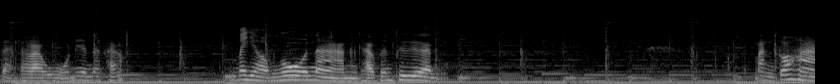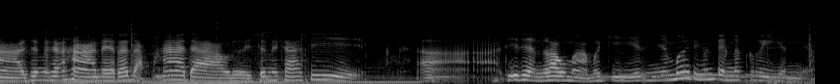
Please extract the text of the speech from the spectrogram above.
แต่เราเนี่ยนะคะไม่ยอมโง่นานค่ะเพื่อนๆ มันก็หาใช่ไหมคะหาในระดับ 5 ดาวเลยใช่ไหมคะที่ที่เรียนเล่ามาเมื่อกี้เนี่ยเมื่อที่ฉันเป็นนักเรียนเนี่ย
